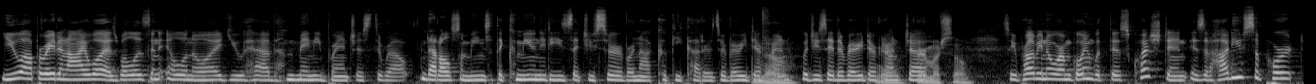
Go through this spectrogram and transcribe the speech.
You operate in Iowa as well as in Illinois. You have many branches throughout. That also means that the communities that you serve are not cookie cutters. They're very different. No. Would you say they're very different, yeah, Very much so. So you probably know where I'm going with this question. Is it how do you support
